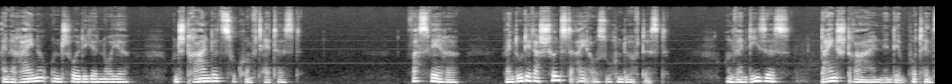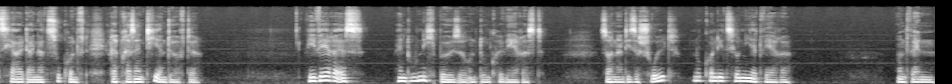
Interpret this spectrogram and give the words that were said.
eine reine, unschuldige, neue und strahlende Zukunft hättest? Was wäre, wenn du dir das schönste Ei aussuchen dürftest und wenn dieses dein Strahlen in dem Potenzial deiner Zukunft repräsentieren dürfte? Wie wäre es, wenn du nicht böse und dunkel wärest, sondern diese Schuld nur konditioniert wäre? Und wenn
